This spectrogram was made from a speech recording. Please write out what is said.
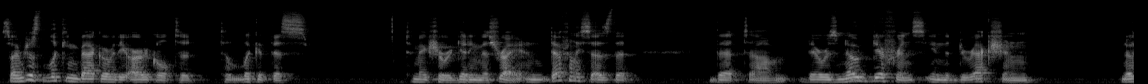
So I'm just looking back over the article to, to look at this to make sure we're getting this right. And definitely says that that um, there was no difference in the direction no,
